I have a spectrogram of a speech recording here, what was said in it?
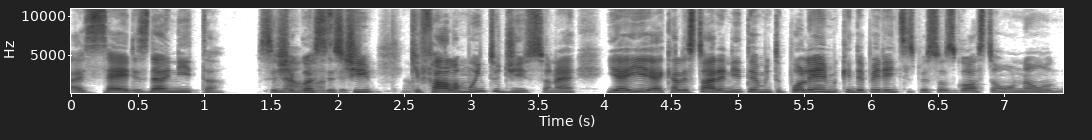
as séries da Anitta. Você não, chegou a assistir? Assisti, que fala muito disso, né? E aí, aquela história, Anitta é muito polêmica, independente se as pessoas gostam ou não.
